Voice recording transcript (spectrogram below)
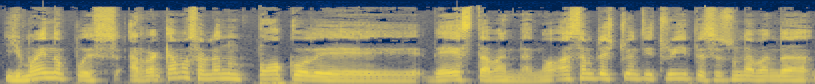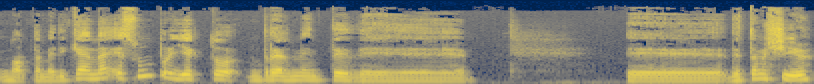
Y bueno, pues arrancamos hablando un poco de, esta banda, ¿no? Assemblage 23, pues es una banda norteamericana. Es un proyecto realmente de, eh, de Tom Shear,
